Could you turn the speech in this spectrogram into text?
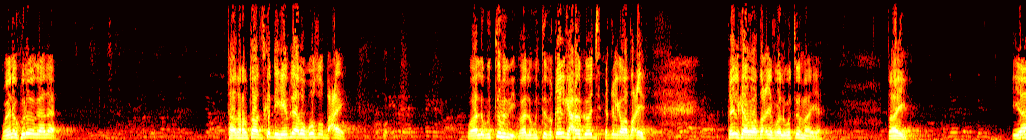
sahladho wayna kula ogaadaan taad rabtaad iska dhihi heble adoo kuu soo baxay. Waa lagu tuhmi waa lagu tuhmi. Qiilka waba kama jira. Qiilka waa daciif. Qiilka waa daciif waa lagu tuhmaya. Ayib ya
